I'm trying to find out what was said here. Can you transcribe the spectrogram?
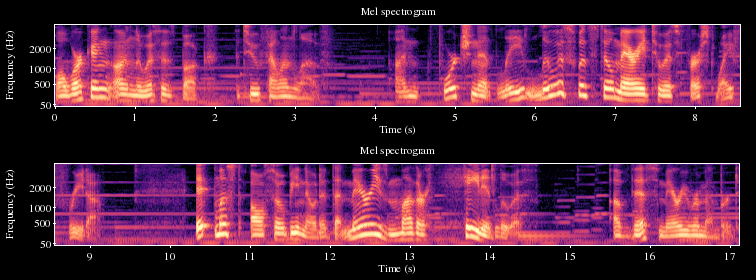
While working on Louis's book, the two fell in love. Unfortunately, Louis was still married to his first wife, Frida. It must also be noted that Mary's mother hated Louis. Of this, Mary remembered.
